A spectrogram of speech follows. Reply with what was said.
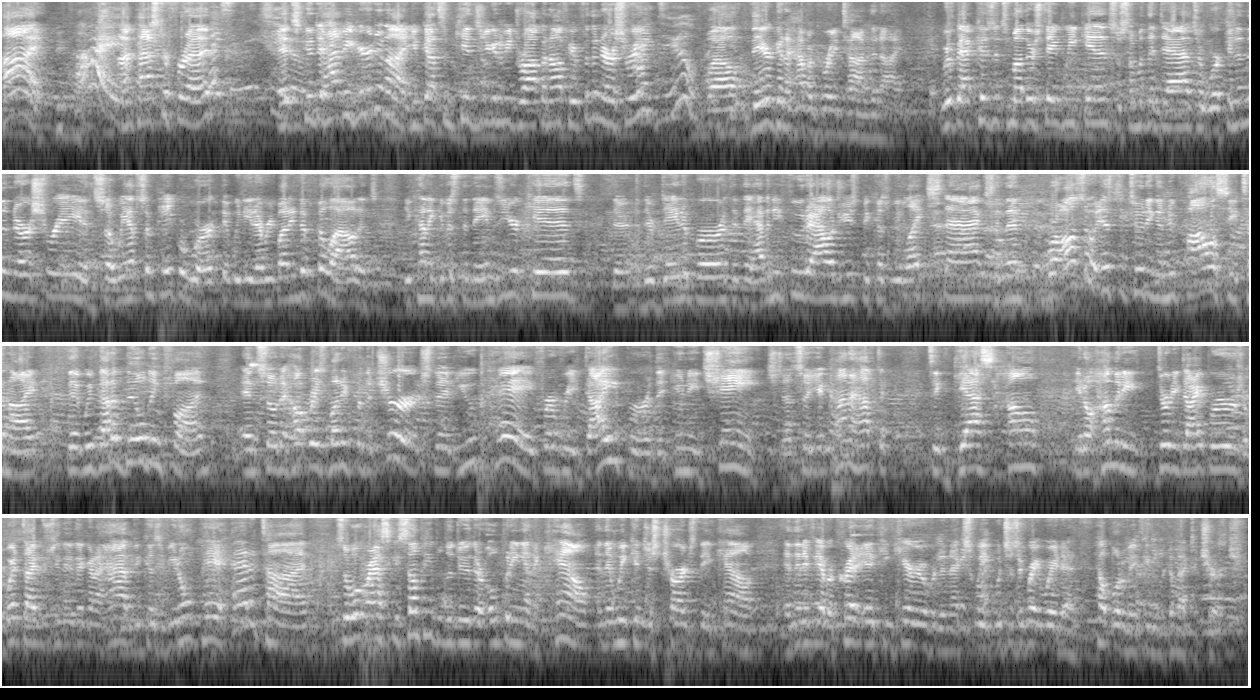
Hi. Hi. I'm Pastor Fred. Nice to meet you. It's good to have you here tonight. You've got some kids you're going to be dropping off here for the nursery. I do. Well, they're going to have a great time tonight. We're back because it's Mother's Day weekend, so some of the dads are working in the nursery, and so we have some paperwork that we need everybody to fill out. It's you kind of give us the names of your kids, their, their date of birth, if they have any food allergies because we like snacks, and then we're also instituting a new policy tonight that we've got a building fund, and so to help raise money for the church, that you pay for every diaper that you need changed, and so you kind of have to to guess how you know how many dirty diapers or wet diapers you think they're going to have because if you don't pay ahead of time so what we're asking some people to do they're opening an account and then we can just charge the account and then if you have a credit it can carry over to next week which is a great way to help motivate people to come back to church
